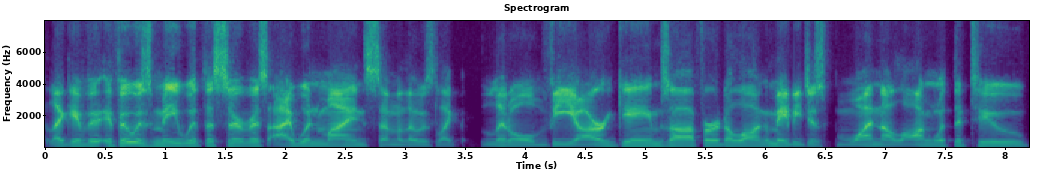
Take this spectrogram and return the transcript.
like if if it was me with the service, I wouldn't mind some of those like little VR games offered along, maybe just one along with the two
